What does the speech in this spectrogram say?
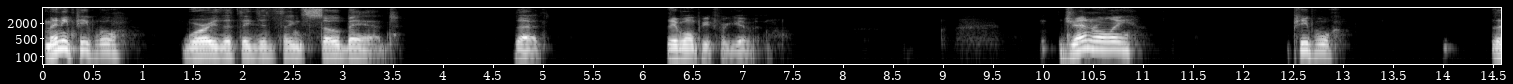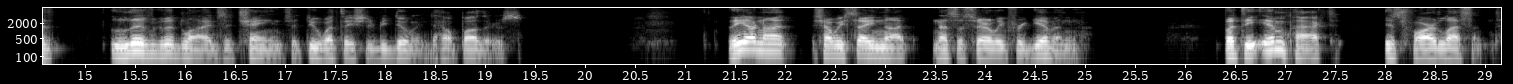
Many people worry that they did things so bad that they won't be forgiven. Generally, people that live good lives, that change, that do what they should be doing to help others, they are not, shall we say, not necessarily forgiven, but the impact is far lessened.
